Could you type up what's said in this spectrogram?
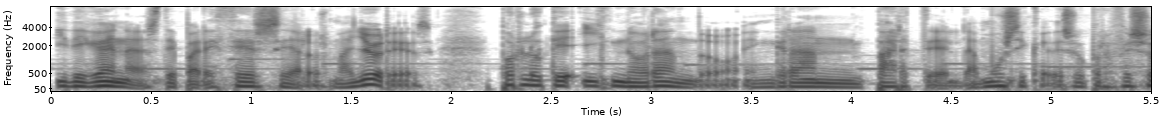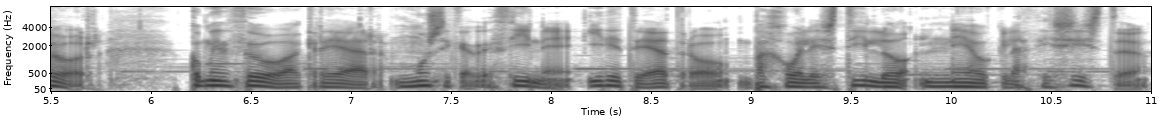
y de ganas de parecerse a los mayores, por lo que ignorando en gran parte la música de su profesor, comenzó a crear música de cine y de teatro bajo el estilo neoclasicista,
